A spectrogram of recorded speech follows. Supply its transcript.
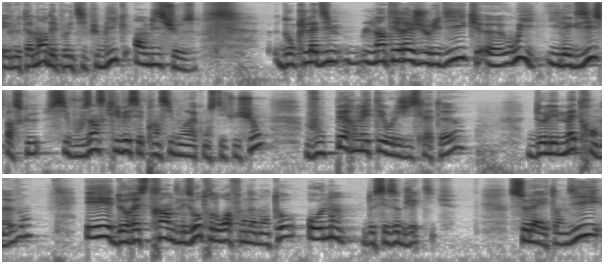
et notamment des politiques publiques ambitieuses. Donc l'intérêt juridique, oui, il existe parce que si vous inscrivez ces principes dans la Constitution, vous permettez aux législateurs de les mettre en œuvre et de restreindre les autres droits fondamentaux au nom de ces objectifs. Cela étant dit,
